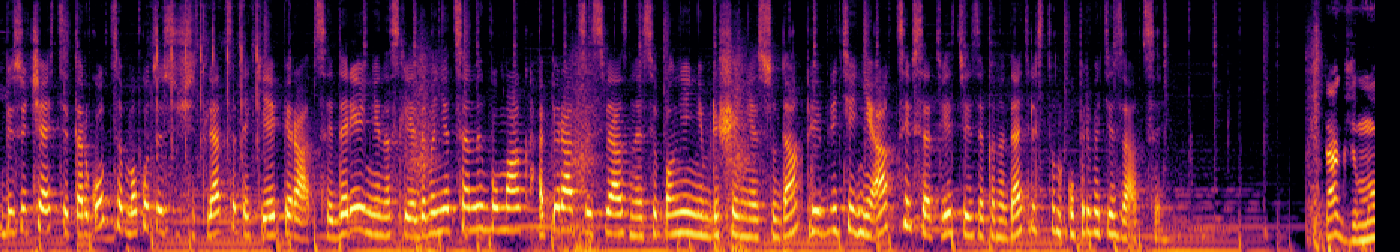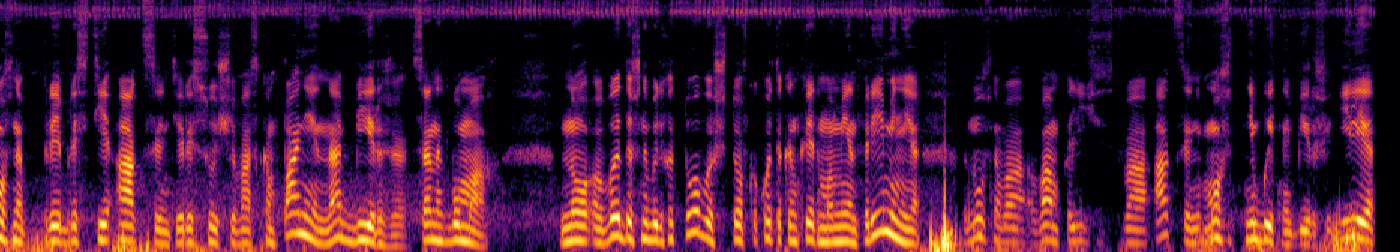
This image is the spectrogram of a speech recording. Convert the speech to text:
Без участия торговца могут осуществляться такие операции. Дарение и наследование ценных бумаг, операции, связанные с выполнением решения суда, приобретение акций в соответствии с законодательством о приватизации. Также можно приобрести акции, интересующие вас компании, на бирже ценных бумаг но вы должны быть готовы, что в какой-то конкретный момент времени нужного вам количества акций может не быть на бирже, или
